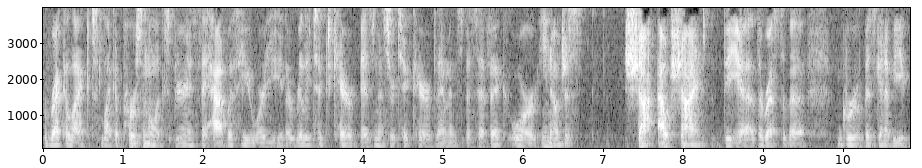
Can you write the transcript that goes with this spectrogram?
recollect like a personal experience they had with you where you either really took care of business or took care of them in specific or, you know, just sh- outshined the uh, the rest of the group is going to be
